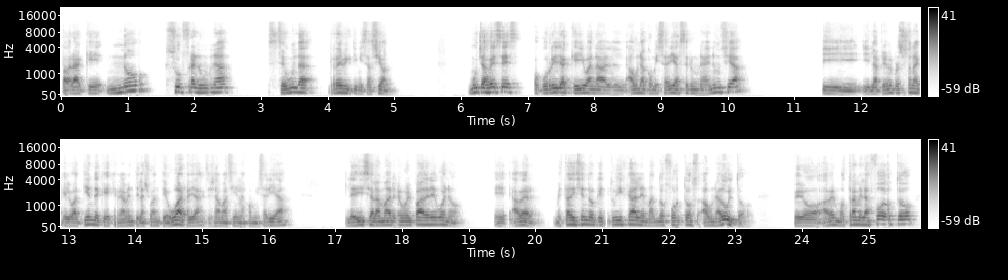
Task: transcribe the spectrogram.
para que no sufran una segunda revictimización. Muchas veces ocurría que iban a una comisaría a hacer una denuncia y, la primera persona que lo atiende, que es generalmente el ayudante de guardia, que se llama así en la comisaría, le dice a la madre o el padre, bueno, eh, a ver, me está diciendo que tu hija le mandó fotos a un adulto, pero a ver, mostrame la foto,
